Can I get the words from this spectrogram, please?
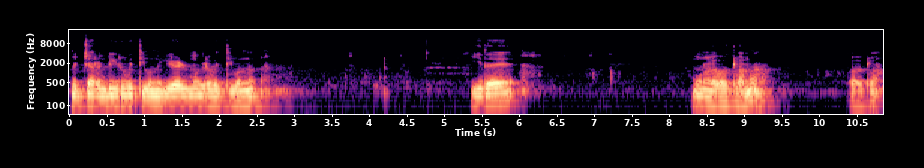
மிச்சம் ரெண்டு இருபத்தி ஒன்று ஏழு மூணு இருபத்தி ஒன்று. இதை மூணால் வகுக்கலாமா வகுக்கலாம்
